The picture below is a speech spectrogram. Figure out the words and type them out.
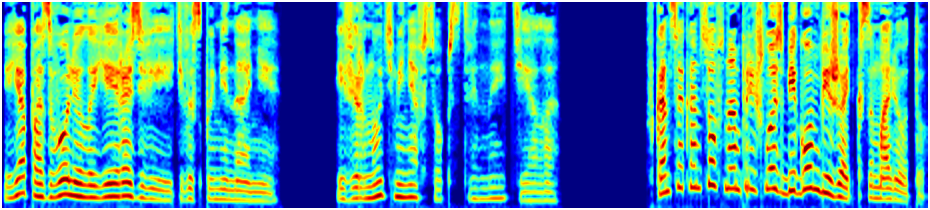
Я позволила ей развеять воспоминания и вернуть меня в собственное тело. В конце концов, нам пришлось бегом бежать к самолету.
